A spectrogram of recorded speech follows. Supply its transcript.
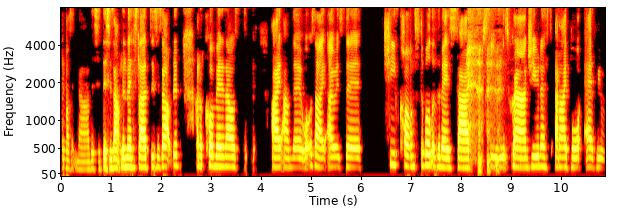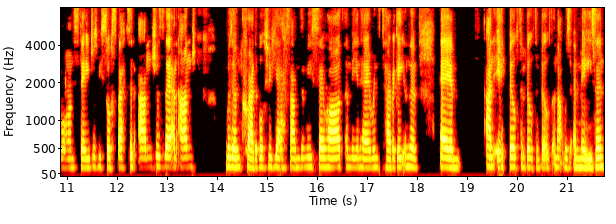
and I was like, nah, this is this is happening, this lads, this is happening. And I come in and I was I am the what was I? I was the chief constable of the Merseyside Serious Crimes Unit and I brought everyone on stage as we suspects and Ange was there and Ange was incredible. She was yes anding me so hard and me and her interrogating them. Um, and it built and built and built, and that was amazing.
